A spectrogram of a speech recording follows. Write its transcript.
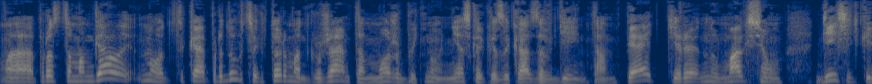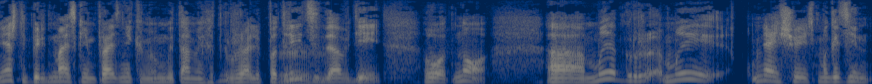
А, просто мангалы, ну, это такая продукция, которую мы отгружаем, там, может быть, ну, несколько заказов в день, там, 5, ну, максимум 10, конечно, перед майскими праздниками мы там их отгружали по 30, mm. да, в день, вот, но а, мы, отгруж... мы, у меня еще есть магазин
